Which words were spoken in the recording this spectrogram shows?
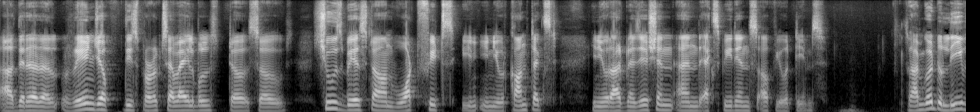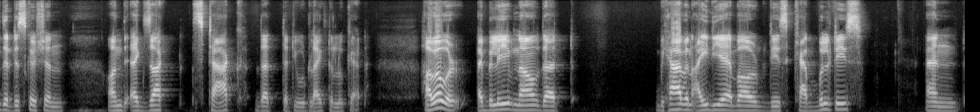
Uh, there are a range of these products available. To, so choose based on what fits in, in your context, in your organization, and the experience of your teams. So I'm going to leave the discussion on the exact stack that, that you would like to look at. However, I believe now that we have an idea about these capabilities and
